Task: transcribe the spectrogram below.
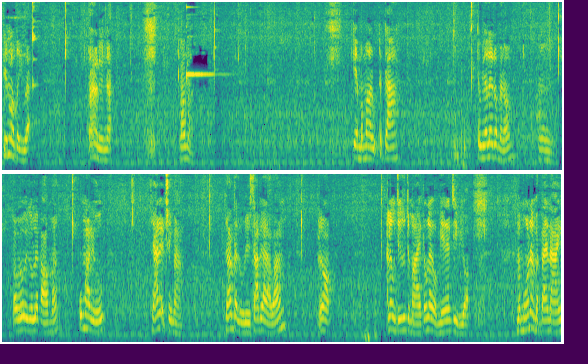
ပြင်းတော့တယ်ရွက်အဲ့ဒါလည်းနဲ့ကောင်းတာကဲမမတို့တတားတုံရလဲတော့မယ်နော်อืมတော်ရိုးလေးလုပ်လိုက်ပါအောင်မဥမာတွေကိုရတဲ့အချိန်မှာရတဲ့လူလေးစားပြတာပါအဲ့တော့ အဲ့လုံးကျေးဇူးတင်ပါတယ်တုံးလိုက်ကိုအမြဲတမ်းကြည့်ပြီးတော့မမောနဲ့မပန်းနိုင်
